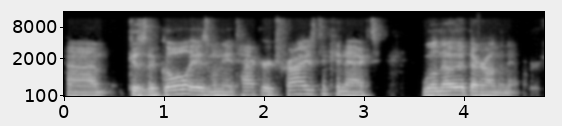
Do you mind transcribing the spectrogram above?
because um, the goal is when the attacker tries to connect, we'll know that they're on the network.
